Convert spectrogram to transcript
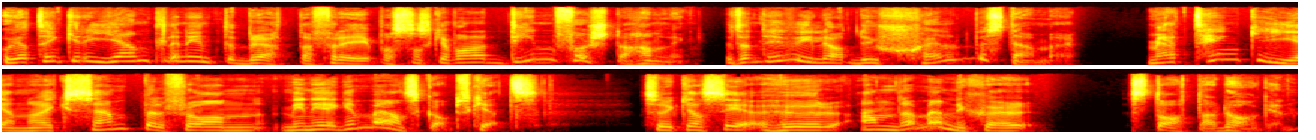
Och jag tänker egentligen inte berätta för dig vad som ska vara din första handling, utan det vill jag att du själv bestämmer. Men jag tänker ge några exempel från min egen vänskapskrets, så du kan se hur andra människor startar dagen.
